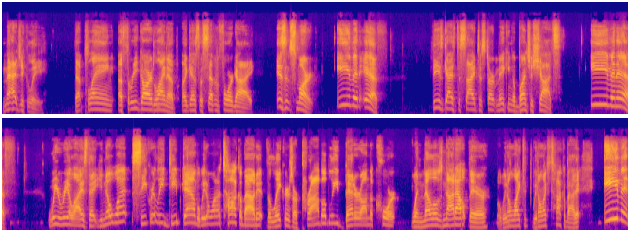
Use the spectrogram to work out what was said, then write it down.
magically that playing a three guard lineup against a 7 4 guy isn't smart, even if these guys decide to start making a bunch of shots, even if we realize that, you know what, secretly deep down, but we don't want to talk about it, the Lakers are probably better on the court when Melo's not out there, but we don't like to we don't like to talk about it. Even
